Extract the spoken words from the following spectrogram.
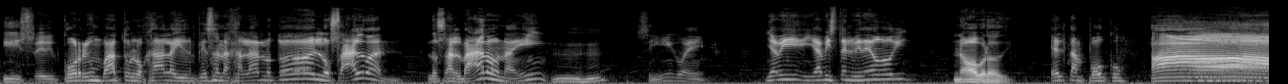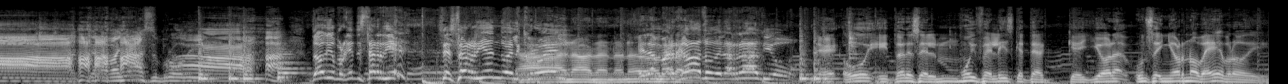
y se corre un vato, lo jala y empiezan a jalarlo todo y lo salvan. Lo salvaron ahí. Sí, güey. ¿Ya, vi, ¿Ya viste el video, Doggy? No, Brody. Él tampoco. ¡Ah! Te la bañas, Brody. Ah. Doggy, ¿por qué te estás riendo? Se está riendo el cruel. No, no, no, no. El amargado de la radio. Eh, uy, y tú eres el muy feliz que te que llora. Un señor no ve, Brody.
